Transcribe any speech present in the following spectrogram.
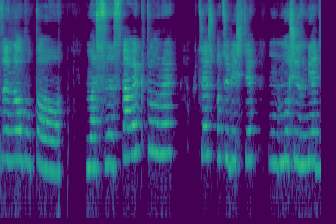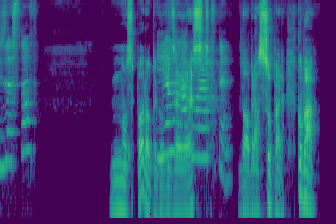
znowu to masz zestawy, które chcesz. Oczywiście musisz mieć zestaw. no sporo tego I ja widzę mam jest. akurat ten. Dobra, super. Kuba,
